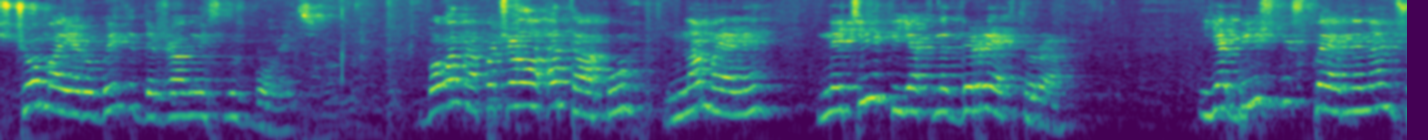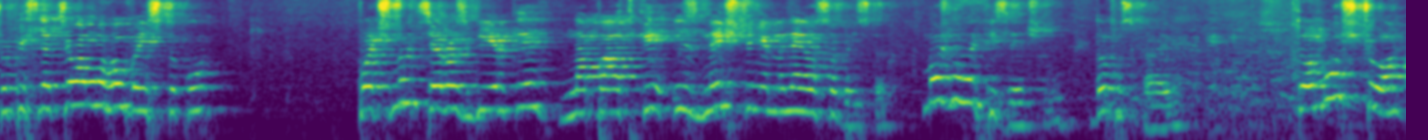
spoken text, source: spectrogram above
що має робити державний службовець. Бо вона почала атаку на мене не тільки як на директора. Я більш ніж впевнена, що після цього мого виступу почнуться розбірки, нападки і знищення мене особисто. Можливо, і фізично, допускаю. Тому що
